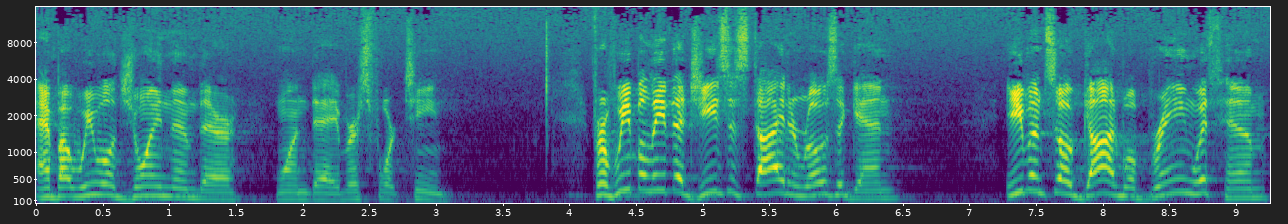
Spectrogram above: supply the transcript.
And, but we will join them there one day. Verse 14. For if we believe that Jesus died and rose again, even so God will bring with him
